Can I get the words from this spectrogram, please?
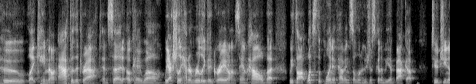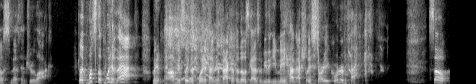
who like came out after the draft and said, okay, well, we actually had a really good grade on Sam Howell, but we thought, what's the point of having someone who's just going to be a backup to Geno Smith and Drew Lock? You're like, what's the point of that? I mean, obviously, the point of having a backup to those guys would be that you may have actually a starting quarterback. so,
